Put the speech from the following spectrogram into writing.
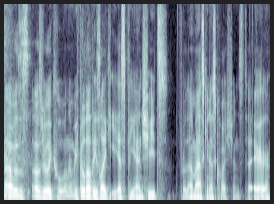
that was that was really cool. And then we filled out these like ESPN sheets for them asking us questions to air,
